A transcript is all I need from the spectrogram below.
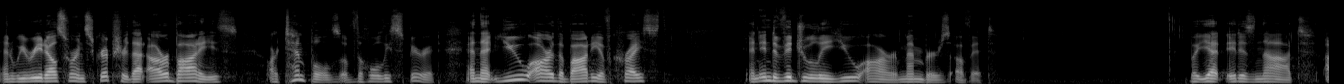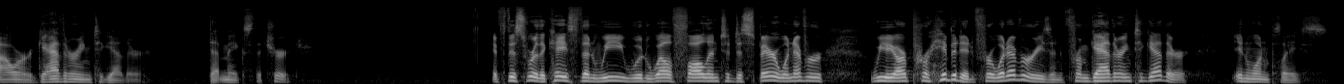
And we read elsewhere in Scripture that our bodies are temples of the Holy Spirit, and that you are the body of Christ, and individually you are members of it. But yet, it is not our gathering together that makes the church. If this were the case, then we would well fall into despair whenever we are prohibited, for whatever reason, from gathering together in one place,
